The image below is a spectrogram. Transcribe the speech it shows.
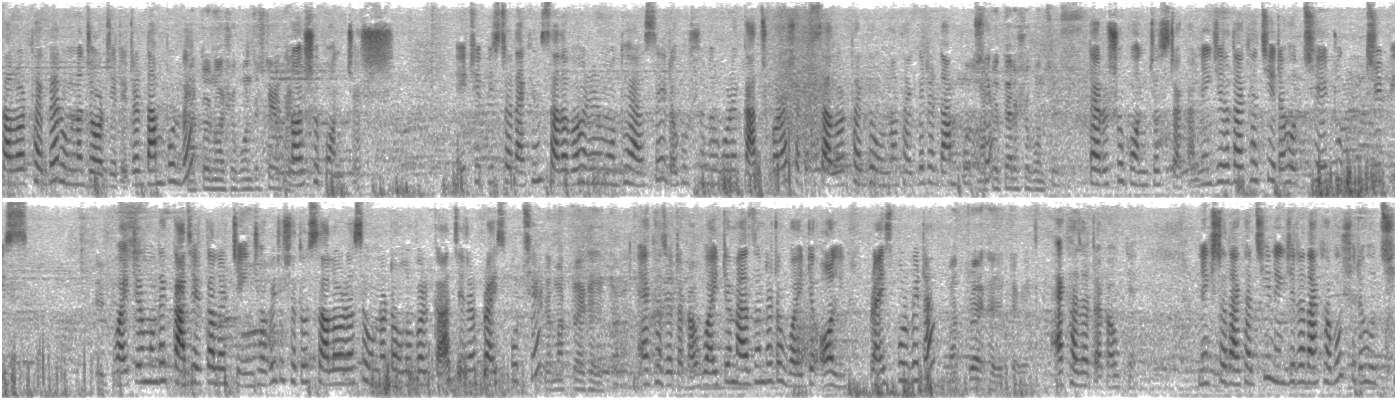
সালোয়ার থাকবে আর ওড়না জর্জেট। এটার দাম পড়বে? মাত্র নয়শো পঞ্চাশ টাকা থাকবে। নয়শো পঞ্চাশ। এই থ্রি পিসটা দেখেন সাদাবাহারের মধ্যে আছে। এটা খুব সুন্দর করে কাজ করা সাথে সালোয়ার থাকবে ওড়না থাকবে। এটার দাম পড়ছে মাত্র তেরোশো পঞ্চাশ। তেরোশো পঞ্চাশ টাকা। নেক্সট যেটা দেখাচ্ছি এটা হচ্ছে টু থ্রি পিস হোয়াইটের মধ্যে কাজের কালার চেঞ্জ হবে। এটার সাথে সালোয়ার আছে ওনাটা অল ওভার কাজ। এটার প্রাইস পড়ছে এটা মাত্র এক হাজার টাকা। এক হাজার টাকা। হোয়াইটে ম্যাজেন্টাটা হোয়াইটে অলিভ প্রাইস পড়বে এটা? মাত্র এক হাজার টাকা। এক হাজার টাকা ওকে নেক্সটটা দেখাচ্ছি। নেক্সট যেটা দেখাবো সেটা হচ্ছে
